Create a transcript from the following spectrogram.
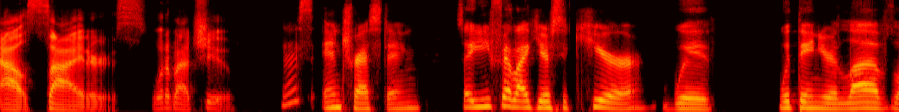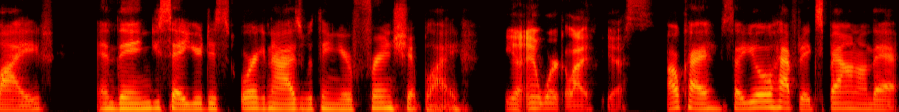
outsiders. What about you? That's interesting. So you feel like you're secure with within your love life and then you say you're disorganized within your friendship life. Yeah, and work life. Yes. Okay. So you'll have to expound on that.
